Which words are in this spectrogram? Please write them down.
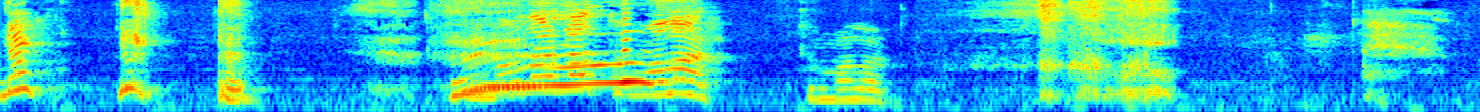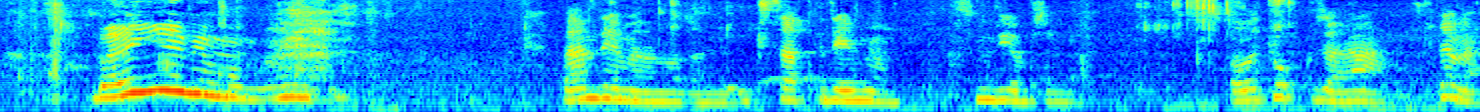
Lan. Tırmalar lan tırmalar. Tırmalar. Ben yiyemiyorum ama. Ben de yemem oradan. İki saattir yemiyorum. Şimdi diyorum şimdi. Tadı çok güzel ha. Değil mi?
